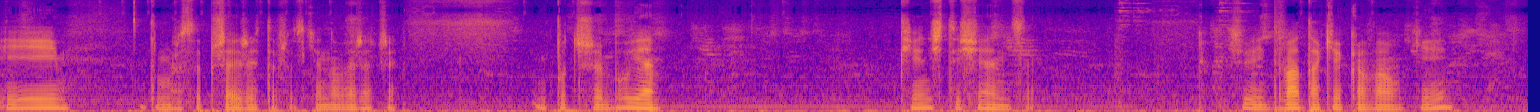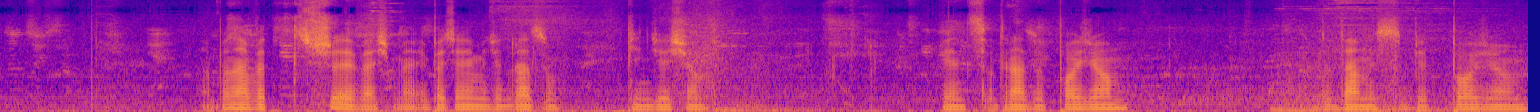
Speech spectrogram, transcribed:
i to muszę sobie przejrzeć te wszystkie nowe rzeczy. Potrzebuję 5000. Czyli dwa takie kawałki. Albo nawet trzy weźmy i będziemy mieć od razu 50. Więc od razu poziom. Dodamy sobie poziom.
